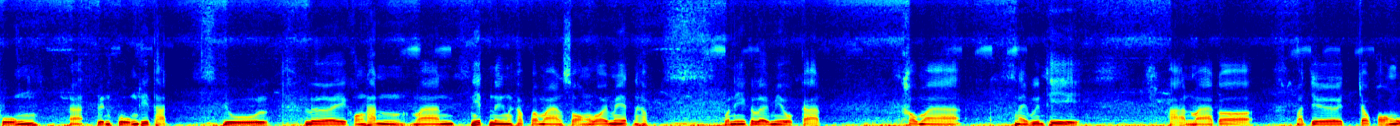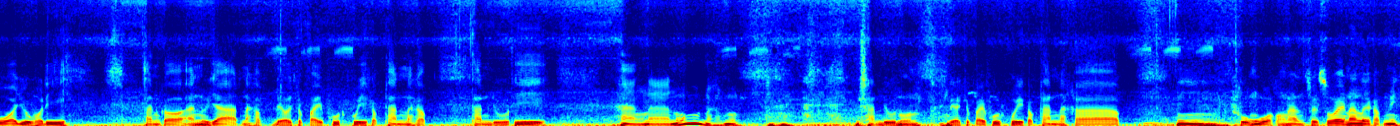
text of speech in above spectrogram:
ฝูงเป็นฝูงที่ถัดอยู่เลยของท่านมานิดนึงนะครับ ประมาณ 200 เมตรนะครับ วันนี้ก็เลยมีโอกาสเข้ามาในพื้นที่ผ่านมาก็ มาเจอเจ้าของวัวอยู่พอดี ท่านก็อนุญาตนะครับ เดี๋ยวจะไปพูดคุยกับท่านนะครับ ท่านอยู่ที่ห้างนานู้นนะครับนู่นท่านอยู่นู่น เดี๋ยวจะไปพูดคุยกับท่านนะครับนี่ฝูงวัวของท่านสวยๆนั่นเลยครับนี่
